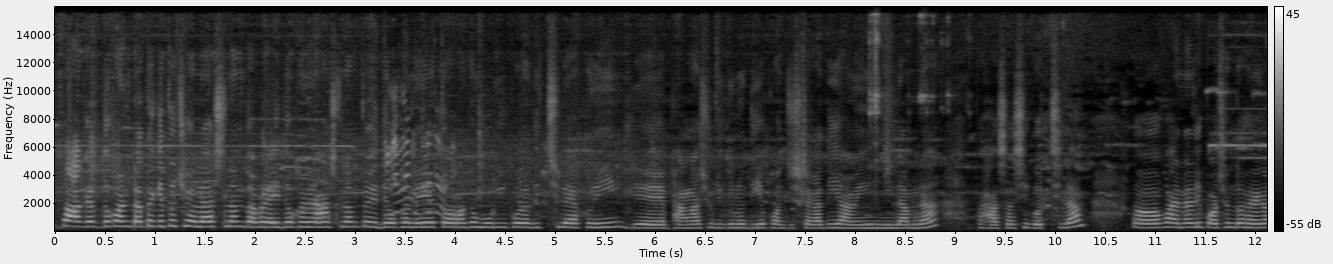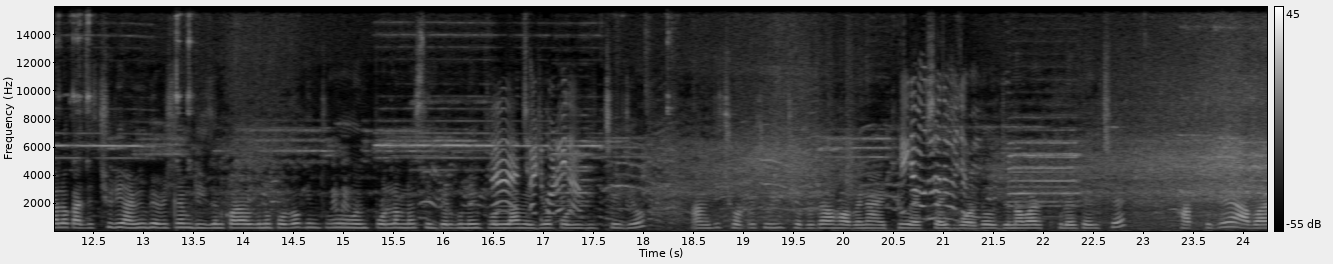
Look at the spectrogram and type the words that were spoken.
তো আগের দোকানটা থেকে তো চলে আসলাম তারপরে এই দোকানে আসলাম তো এই দোকানে তো আমাকে মুরগি করে দিচ্ছিল এখনই যে ভাঙা চুড়িগুলো দিয়ে পঞ্চাশ টাকা দিয়ে আমি নিলাম না তো হাসাহাসি করছিলাম। তো ফাইনালি পছন্দ হয়ে গেল কাজের ছুরি। আমি ভেবেছিলাম ডিজাইন করা ওইগুলো পরবো, কিন্তু আমি পরলাম না সিম্পলগুলোই পরলাম। এই যেও পরিয়ে দিচ্ছে, এই যে আমি যে ছোটো ছুরি, ছোটোটা হবে না, একটু এক সাইজ বড়, তো ওর জন্য আবার খুলে ফেলছে। হাত থেকে আবার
